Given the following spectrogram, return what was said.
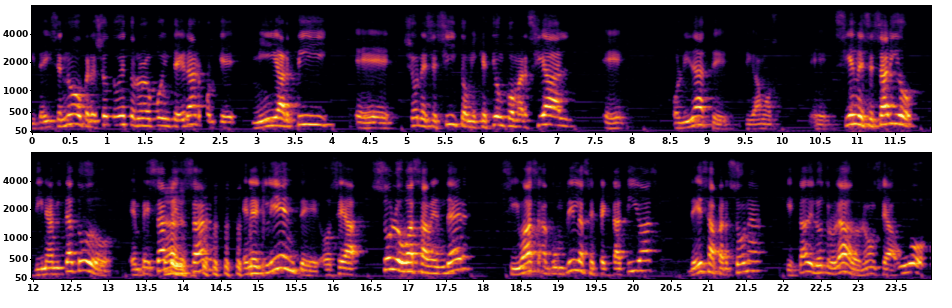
y te dicen, no, pero yo todo esto no lo puedo integrar porque mi ERP, eh, yo necesito mi gestión comercial, eh, olvídate, digamos, eh, si es necesario, dinamita todo, Empezá a pensar en el cliente, o sea, solo vas a vender si vas a cumplir las expectativas de esa persona que está del otro lado, ¿no? O sea, hubo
